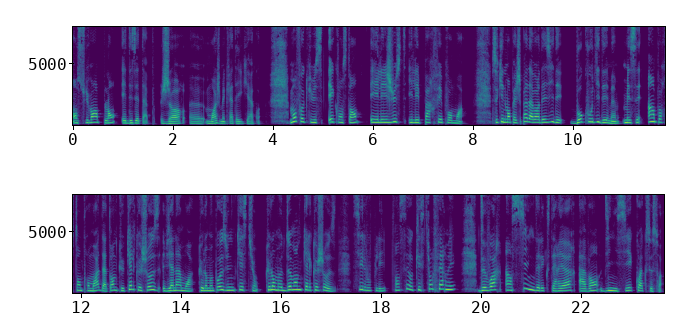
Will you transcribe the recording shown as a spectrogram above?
en suivant un plan et des étapes. Genre, euh, moi, je m'éclate à Ikea, quoi. Mon focus est constant et il est juste, il est parfait pour moi. Ce qui ne m'empêche pas d'avoir des idées, beaucoup d'idées même, mais c'est important pour moi d'attendre que quelque chose vienne à moi, que l'on me pose une question, que l'on me demande quelque chose. S'il vous plaît, pensez aux questions fermées, de voir un signe de l'extérieur avant d'initier quoi que ce soit.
